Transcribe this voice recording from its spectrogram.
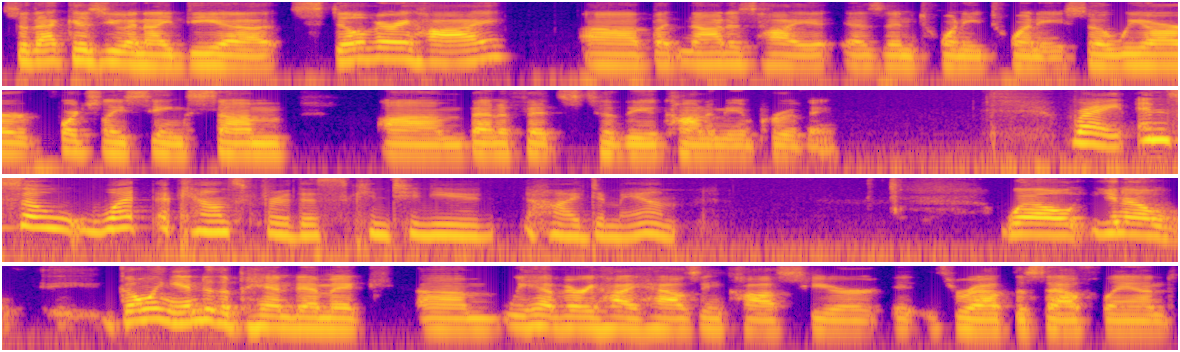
So that gives you an idea. Still very high, uh, but not as high as in 2020. So we are fortunately seeing some um, benefits to the economy improving. Right. And so what accounts for this continued high demand? Well, you know, going into the pandemic, um, we have very high housing costs here eh, throughout the Southland.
